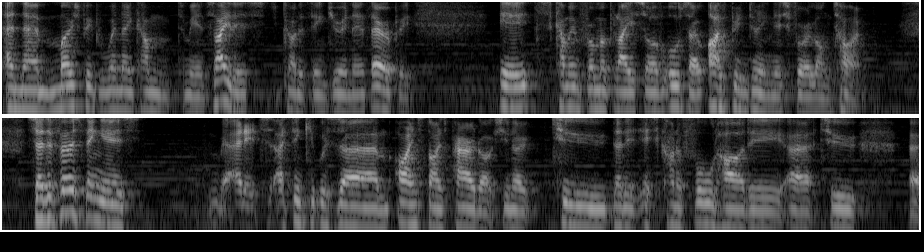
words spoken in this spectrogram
And then most people, when they come to me and say this kind of thing during their therapy, it's coming from a place of also I've been doing this for a long time. So the first thing is, and it's I think it was um, Einstein's paradox, you know, to that it, it's kind of foolhardy uh, to uh,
